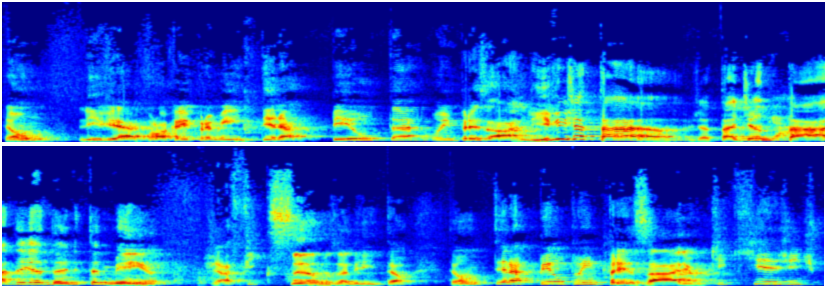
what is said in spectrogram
Então, Lívia, coloca aí para mim, terapeuta ou empresário? Ah, a Lívia já tá, já tá adiantada e a Dani também, ó. Já fixamos ali então. Então, terapeuta ou empresário, o que, que a gente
